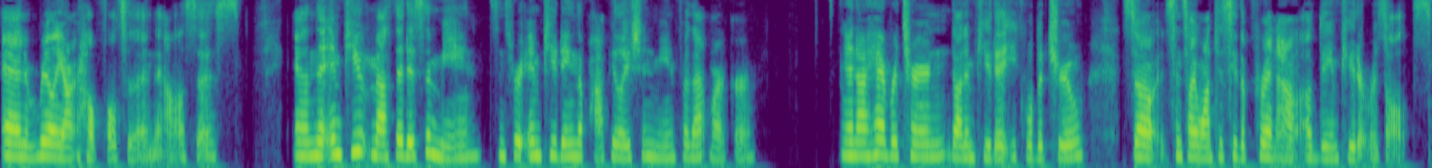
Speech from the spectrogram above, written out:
and really aren't helpful to the analysis. And the impute method is the mean, since we're imputing the population mean for that marker. And I have return.imputed equal to true, so since I want to see the printout of the imputed results.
